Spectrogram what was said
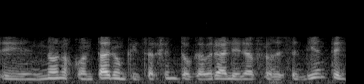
eh, no nos contaron que el sargento Cabral era afrodescendiente,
